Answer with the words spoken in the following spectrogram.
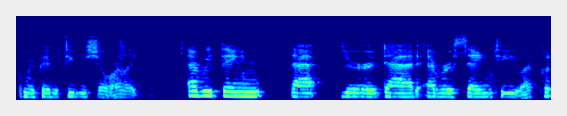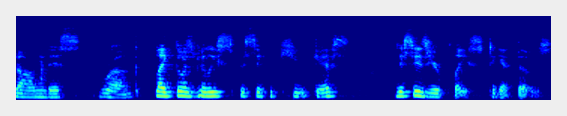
from your favorite TV show or like everything that your dad ever sang to you. I put on this rug. Like those really specific cute gifts. This is your place to get those.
